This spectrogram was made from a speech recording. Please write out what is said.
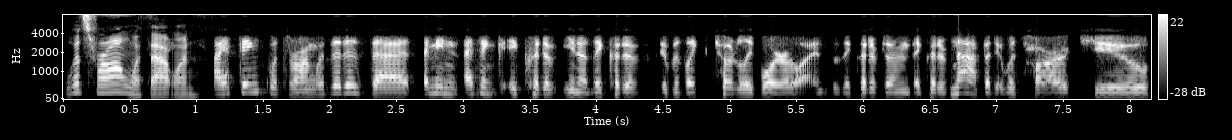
What's wrong with that one? I think what's wrong with it is that I mean I think it could have you know they could have it was like totally borderline so they could have done it they could have not but it was hard to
